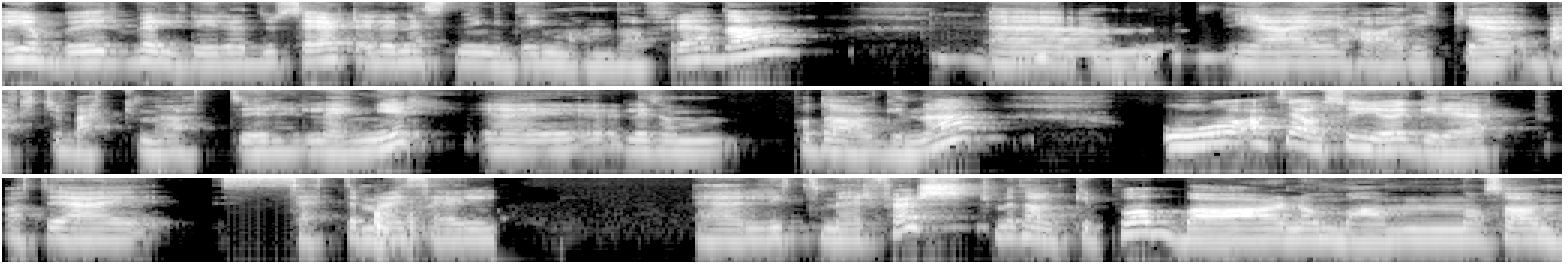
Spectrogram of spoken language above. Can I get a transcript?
jeg jobber veldig redusert, eller nesten ingenting mandag-fredag. Um, jeg har ikke back-to-back-møter lenger, eh, liksom på dagene. Og at jeg også gjør grep. At jeg setter meg selv eh, litt mer først, med tanke på barn og mann og sånn.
